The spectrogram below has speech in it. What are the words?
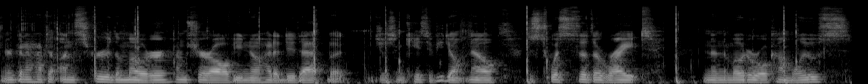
You're going to have to unscrew the motor. I'm sure all of you know how to do that, but just in case if you don't know, just twist to the right, and then the motor will come loose.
